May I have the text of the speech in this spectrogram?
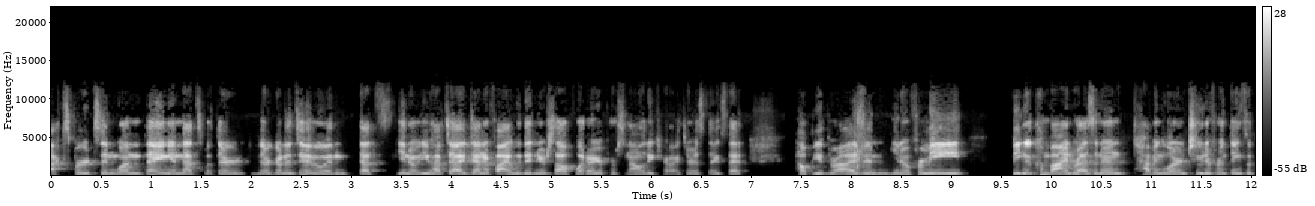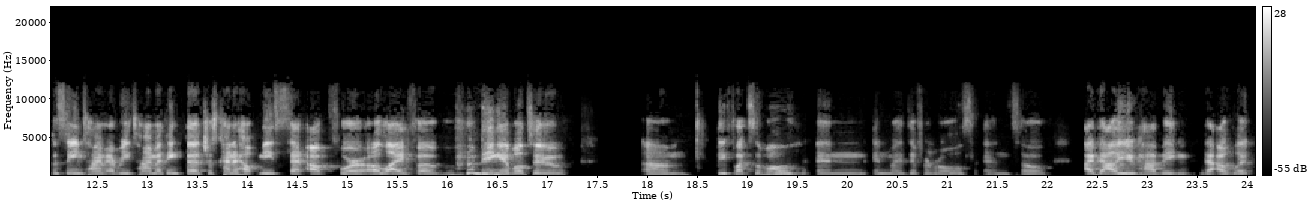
experts in one thing and that's what they're, they're going to do. And that's, you know, you have to identify within yourself what are your personality characteristics that help you thrive. And, you know, for me, being a combined resident, having learned two different things at the same time every time, I think that just kind of helped me set up for a life of being able to um, be flexible in in my different roles. And so I value having the outlet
